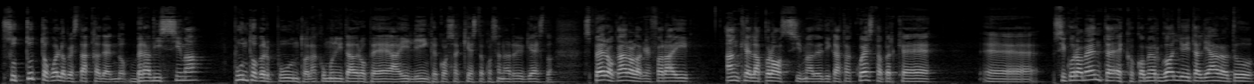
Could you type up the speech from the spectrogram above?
su tutto quello che sta accadendo. Bravissima, punto per punto, la comunità europea, i link, cosa ha chiesto, cosa non ha richiesto. Spero, Carola, che farai anche la prossima dedicata a questa perché eh, sicuramente, ecco, come orgoglio italiano tu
